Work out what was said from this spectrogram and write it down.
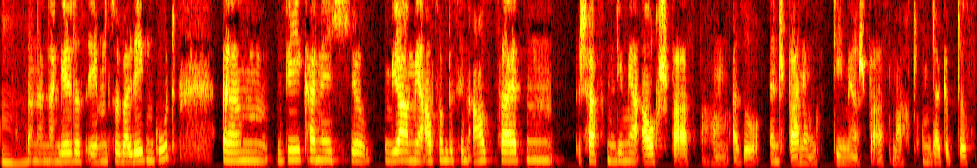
Mhm. Sondern dann gilt es eben zu überlegen, gut, ähm, wie kann ich ja, mir auch so ein bisschen Auszeiten schaffen, die mir auch Spaß machen. Also Entspannung, die mir Spaß macht. Und da gibt es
